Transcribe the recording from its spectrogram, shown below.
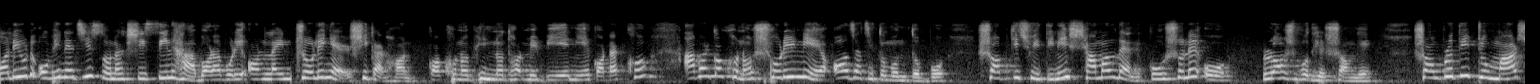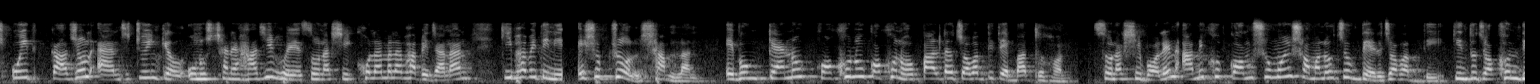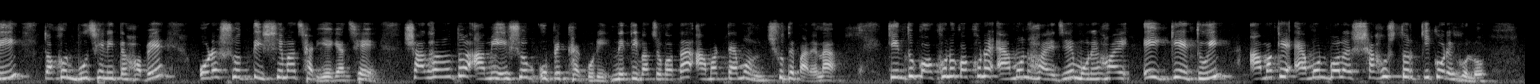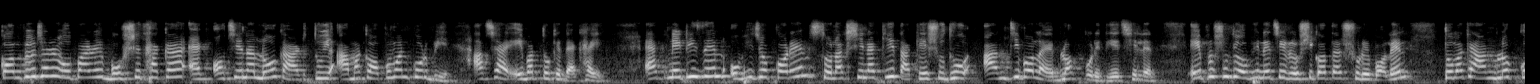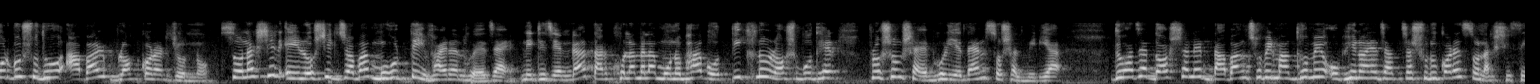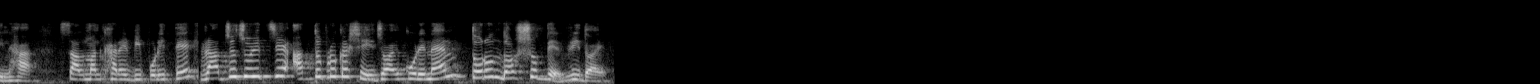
বলিউড অভিনেত্রী সোনাক্ষী সিনহা বরাবরই online trolling এর শিকার হন। কখনো ভিন্ন ধর্মের বিয়ে নিয়ে কটাক্ষ, আবার কখনো শরীর নিয়ে অযাচিত মন্তব্য। সবকিছুই তিনি সামাল দেন কৌশলে ও রসবোধের সঙ্গে। সম্প্রতি two much with Kajol and Twinkle অনুষ্ঠানে হাজির হয়ে সোনাক্ষী খোলামেলাভাবে জানান কীভাবে তিনি এসব ট্রোল সামলান এবং কেন কখনো কখনো পাল্টা জবাব দিতে বাধ্য হন। সোনাক্ষী বলেন, আমি খুব কম সময় সমালোচকদের জবাব দিই, কিন্তু যখন দিই, তখন বুঝে নিতে হবে ওরা সত্যি সীমা ছাড়িয়ে গেছে। সাধারণত আমি এসব উপেক্ষা করি, নেতিবাচকতা আমার তেমন ছুতে পারে না। কিন্তু কখনো কখনো এমন হয় যে মনে হয়, এই কে তুই? আমাকে এমন সাহস তোর কি করে হলো? কম্পিউটারের ওপারে বসে থাকা এক অচেনা লোক আর তুই আমাকে অপমান করবি? আচ্ছা এবার তোকে দেখাই। এক নেটিজেন অভিযোগ করেন, সোনাক্ষী নাকি তাকে শুধু আন্টি বলায় ব্লক করে দিয়েছিলেন। এই প্রসঙ্গে অভিনেত্রী রসিকতার সুরে বলেন, তোমাকে আনব্লক করব শুধু আবার ব্লক করার জন্য। সোনাক্ষীর এই রসিক জবাব মুহূর্তেই ভাইরাল হয়ে যায়। নেটিজেনরা তার খোলামেলা মনোভাব ও তীক্ষ্ণ রসবোধের প্রশংসায় ভরিয়ে দেন সোশ্যাল মিডিয়া দু হাজার দশ সালের দাবাং ছবির মাধ্যমে অভিনয়ে যাত্রা শুরু করে সোনাক্ষী সিনহা। সালমান খানের বিপরীতে রাজ্য চরিত্রে আত্মপ্রকাশে জয় করে নেন তরুণ দর্শকদের হৃদয়।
